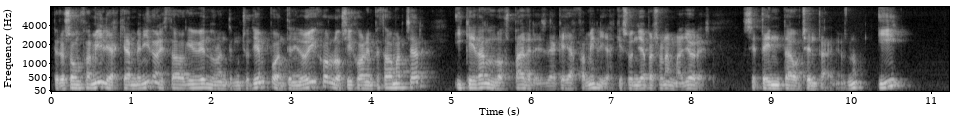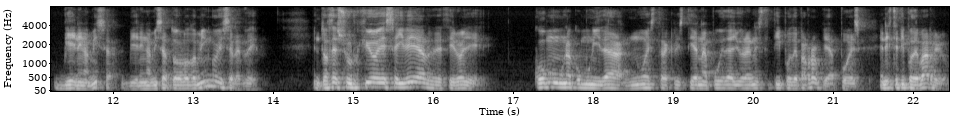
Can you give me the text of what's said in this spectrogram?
pero son familias que han venido, han estado aquí viviendo durante mucho tiempo, han tenido hijos, los hijos han empezado a marchar y quedan los padres de aquellas familias, que son ya personas mayores, 70, 80 años, ¿no? Y vienen a misa, vienen a misa todos los domingos y se les ve. Entonces surgió esa idea de decir, oye, ¿cómo una comunidad nuestra cristiana puede ayudar en este tipo de parroquia? Pues en este tipo de barrio.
